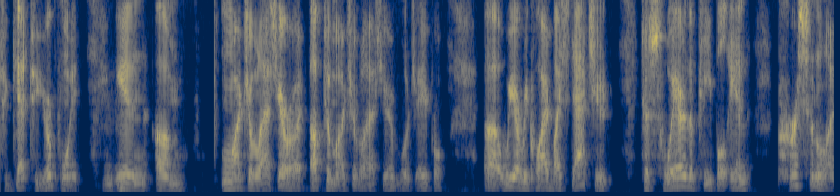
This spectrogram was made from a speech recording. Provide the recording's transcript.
to get to your point mm-hmm. in um, March of last year or up to March of last year, March April, uh, we are required by statute to swear the people in personally.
